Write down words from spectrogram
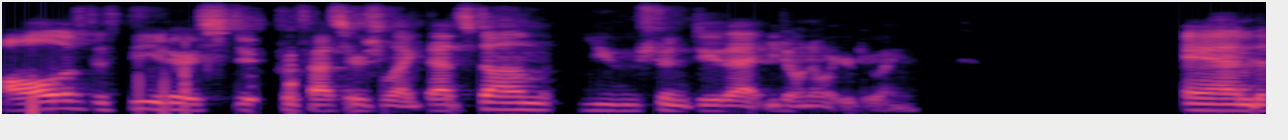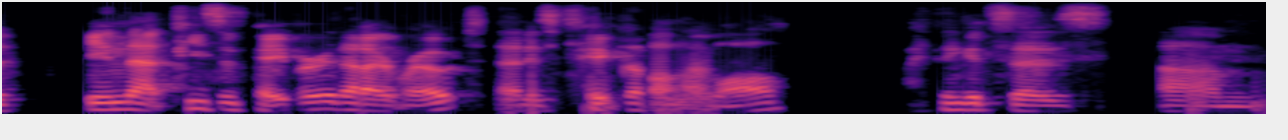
all of the theater stu- professors were like, "That's dumb. You shouldn't do that. You don't know what you're doing." And in that piece of paper that I wrote, that is taped up on my wall, I think it says, um,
